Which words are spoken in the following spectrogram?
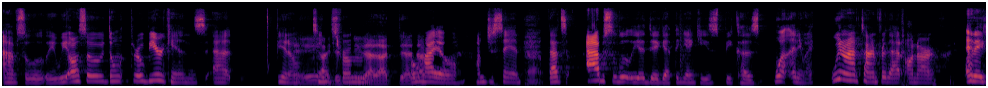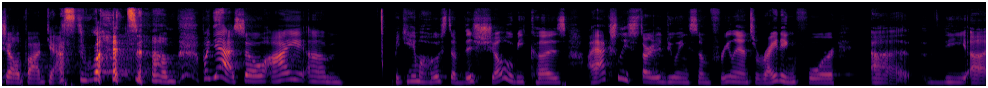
Absolutely. We also don't throw beer cans at you know hey, teams from that. That, that, Ohio. I'm just saying yeah. that's absolutely a dig at the Yankees because well anyway we don't have time for that on our NHL podcast but um but yeah so I um became a host of this show because I actually started doing some freelance writing for uh, the uh,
